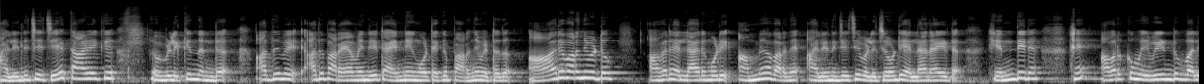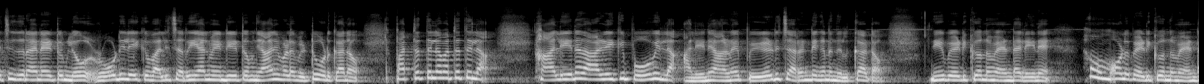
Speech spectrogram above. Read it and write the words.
അലീന ചേച്ചിയെ താഴേക്ക് വിളിക്കുന്നുണ്ട്. അത് അത് പറയാൻ വേണ്ടിയിട്ട് എന്നെ ഇങ്ങോട്ടേക്ക് പറഞ്ഞു വിട്ടത്. ആര് പറഞ്ഞു വിട്ടു? അവരെല്ലാവരും കൂടി അമ്മയെ പറഞ്ഞ് അലീന ചേച്ചി വിളിച്ചുകൊണ്ട് ചെല്ലാനായിട്ട്. എന്തിന്? ഹേ അവർക്കും വീണ്ടും വലിച്ചു കീറാനായിട്ടും റോഡിലേക്ക് വലിച്ചെറിയാൻ വേണ്ടിയിട്ടും ഞാൻ ഇവളെ വിട്ടുകൊടുക്കാനോ? പറ്റത്തില്ല പറ്റത്തില്ല. അലീന താഴേക്ക് പോവില്ല. അലീന ആണെങ്കിൽ പേടിച്ചരണ്ട് ഇങ്ങനെ നിൽക്കാട്ടോ. നീ പേടിക്കൊന്നും വേണ്ട അലീനെ. മോൾ പേടിക്കൊന്നും വേണ്ട.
